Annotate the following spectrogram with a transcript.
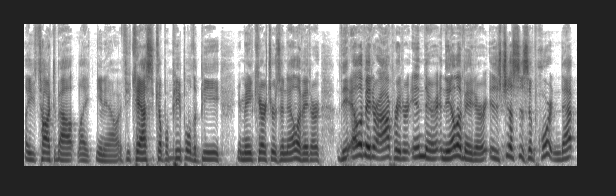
like you talked about, like you know, if you cast a couple Mm-hmm. people to be your main characters in an elevator, the elevator operator in there in the elevator is just as important. That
